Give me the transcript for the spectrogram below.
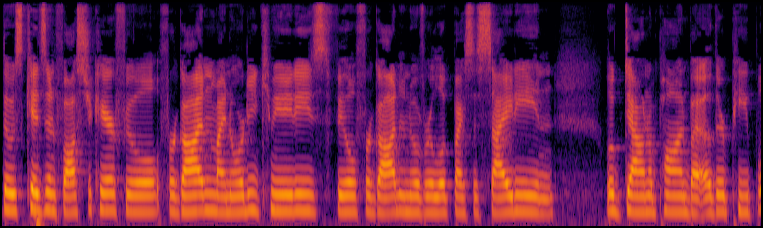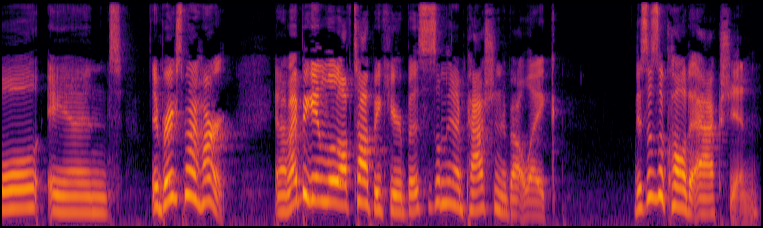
Those kids in foster care feel forgotten. Minority communities feel forgotten and overlooked by society and looked down upon by other people. And it breaks my heart and I might be getting a little off topic here, but this is something I'm passionate about. Like, this is a call to action.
